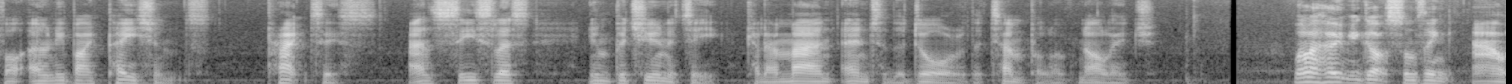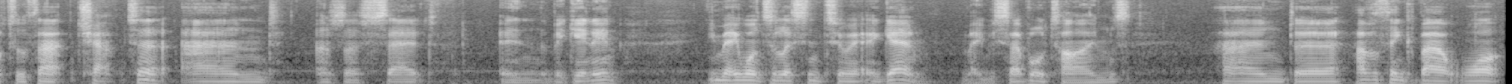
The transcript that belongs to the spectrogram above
for only by patience, practice, and ceaseless importunity can a man enter the door of the temple of knowledge. Well, I hope you got something out of that chapter, and as I said in the beginning, you may want to listen to it again, maybe several times, and uh, have a think about what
